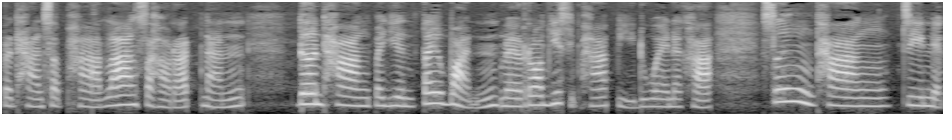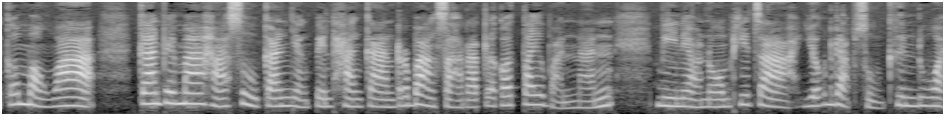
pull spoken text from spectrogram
ประธานสภาล่างสหรัฐนั้น เดินทางไปเยือนไต้หวันในรอบ 25 ปีด้วยนะคะ ซึ่งทางจีนเนี่ยก็มองว่าการไปมาหาสู่กันอย่างเป็นทางการระหว่างสหรัฐแล้วก็ไต้หวันนั้น มีแนวโน้มที่จะยกระดับสูงขึ้นด้วย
